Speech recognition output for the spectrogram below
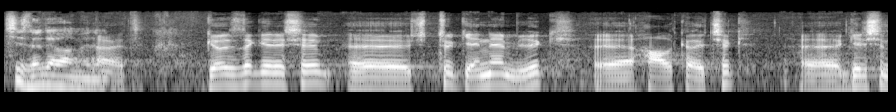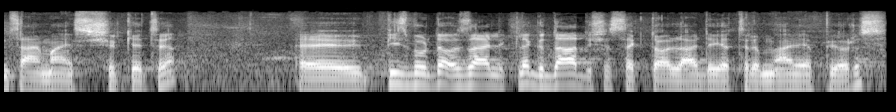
Siz de devam edelim. Evet. Gözde Girişim e, Türkiye'nin en büyük e, halka açık e, girişim sermayesi şirketi. Biz burada özellikle gıda dışı sektörlerde yatırımlar yapıyoruz.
